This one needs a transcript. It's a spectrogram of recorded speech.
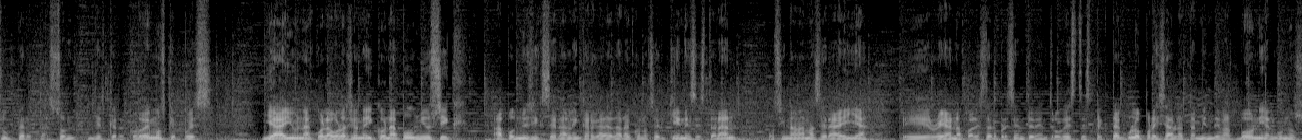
Super Tazón. Y es que recordemos que pues ya hay una colaboración ahí con Apple Music. Apple Music será la encargada de dar a conocer quiénes estarán o si nada más será ella, eh, Rihanna, para estar presente dentro de este espectáculo. Por ahí se habla también de Bad Bunny, algunos,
